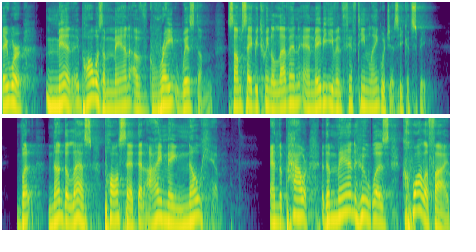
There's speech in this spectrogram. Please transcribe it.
They were men. Paul was a man of great wisdom. Some say between 11 and maybe even 15 languages he could speak. But nonetheless, Paul said that I may know him and the power, the man who was qualified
